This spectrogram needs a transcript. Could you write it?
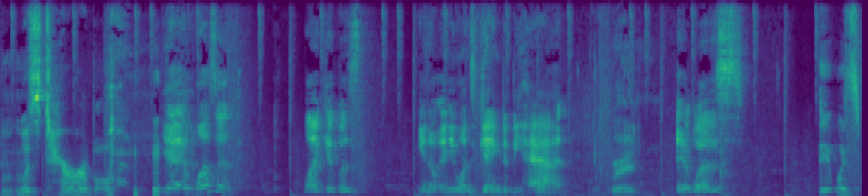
mm-hmm. was terrible. yeah, it wasn't like it was, you know, anyone's game to be had. right It was. It was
